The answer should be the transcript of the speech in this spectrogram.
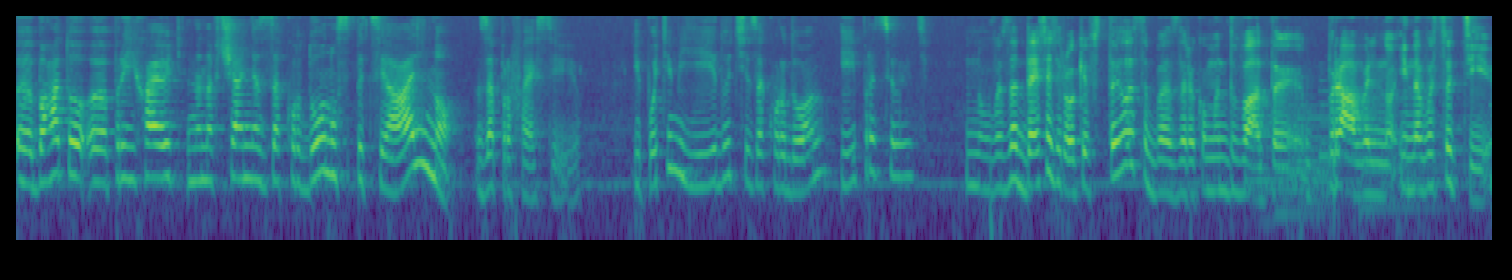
е, багато е, приїхають на навчання з-за кордону спеціально за професією. І потім їдуть за кордон і працюють. Ну, ви за 10 років встигли себе зарекомендувати правильно і на висоті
